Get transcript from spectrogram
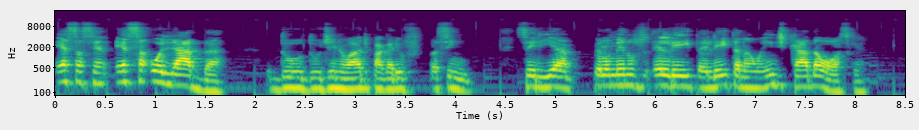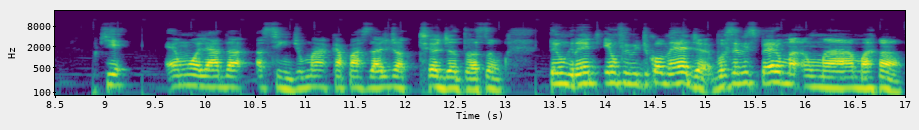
essa, cena, essa olhada do, do Gene Wilder pagaria, assim, seria pelo menos eleita, eleita não, indicada ao Oscar. Porque é uma olhada, assim, de uma capacidade de, atuação tão grande. É um filme de comédia. Você não espera uma, uma, uma,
